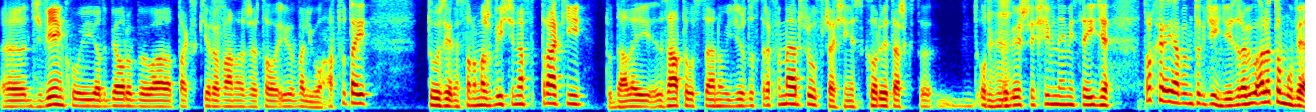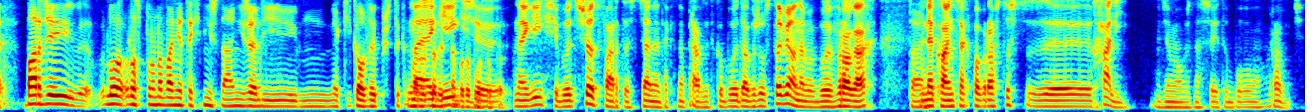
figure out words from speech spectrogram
e, dźwięku i odbioru była tak skierowana, że to i waliło. A tutaj tu z jednej strony masz wyjście na traki, tu dalej za tą sceną idziesz do strefy meczu, wcześniej jest korytarz, kto, od którego jeszcze się w inne miejsce idzie. Trochę ja bym to gdzie indziej zrobił, ale to mówię, bardziej rozplanowanie techniczne, aniżeli mm, jakikolwiek przytyk merytoryczny, super. na EGX-ie były trzy otwarte sceny tak naprawdę, tylko były dobrze ustawione, bo były w rogach Tak. i na końcach po prostu z, z hali, gdzie można sobie to było robić.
